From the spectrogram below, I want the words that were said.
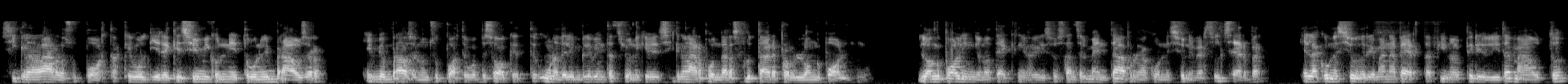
Signalar lo supporta, che vuol dire che se io mi connetto con il browser e il mio browser non supporta WebSocket, una delle implementazioni che Signalar può andare a sfruttare è proprio il long polling. Long polling è una tecnica che sostanzialmente apre una connessione verso il server e la connessione rimane aperta fino al periodo di timeout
